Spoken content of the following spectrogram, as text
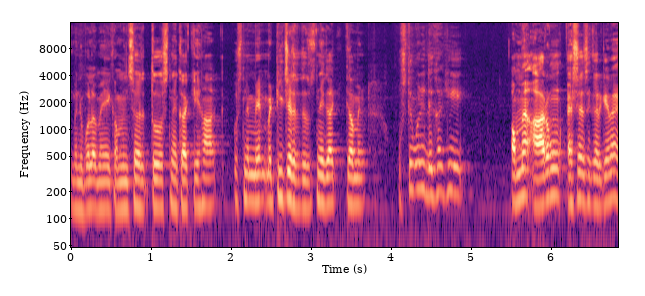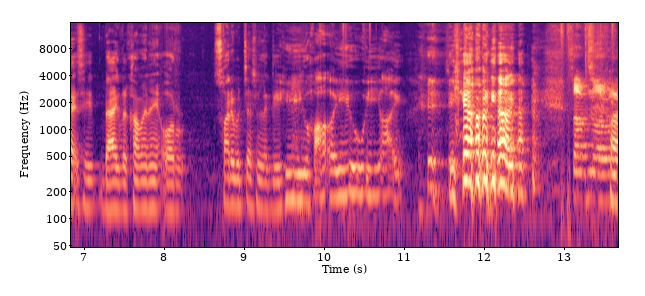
मैंने बोला मैं कमिन सर तो उसने कहा कि हाँ उसने मैं, टीचर थे तो उसने कहा कि कमिन उसने मुझे देखा कि अब मैं आ रहा हूँ ऐसे ऐसे करके ना ऐसे बैग रखा मैंने और सारे बच्चे ऐसे लग गए ही हा ही हु ही। सब हाँ,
